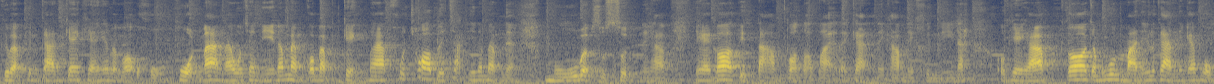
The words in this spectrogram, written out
คือแบบเป็นการแก้แค้นกันแบบว่าโอ้โหโหดมากนะเวอร์ชันนี้น้ำแหม่มก็แบบเก่งมากโคตรชอบเลยจากที่น้ำแหม่มเนี่ยบู๊แบบสุดๆนะครับยังไงก็ติดตามตอนต่อไปแล้วกันนะครับในคืนนี้นะโอเคครับก็จะพูดประมาณนี้แล้วกันนะครับผม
